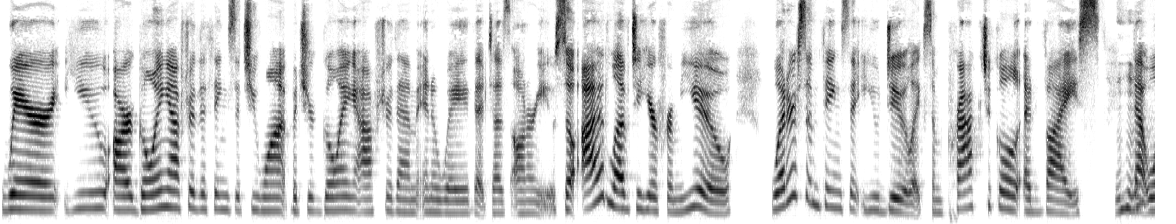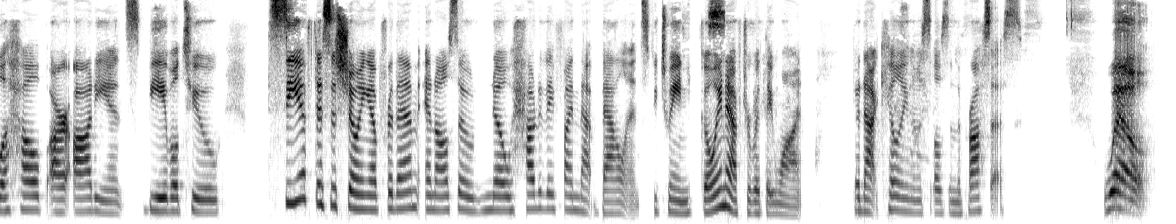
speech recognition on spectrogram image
where you are going after the things that you want, but you're going after them in a way that does honor you. So I'd love to hear from you. What are some things that you do, like some practical advice mm-hmm. that will help our audience be able to see if this is showing up for them and also know how do they find that balance between going after what they want but not killing themselves in the process. Well,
